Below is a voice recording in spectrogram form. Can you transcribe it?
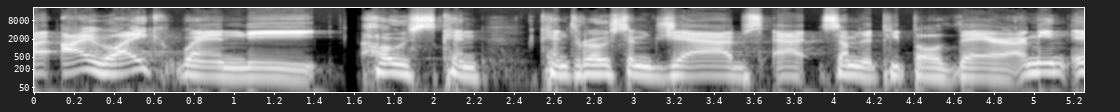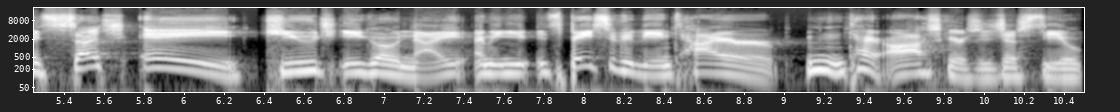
I, I like when the hosts can can throw some jabs at some of the people there. I mean, it's such a huge ego night. I mean, it's basically the entire entire Oscars is just the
